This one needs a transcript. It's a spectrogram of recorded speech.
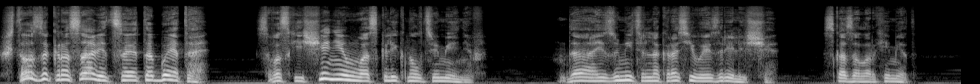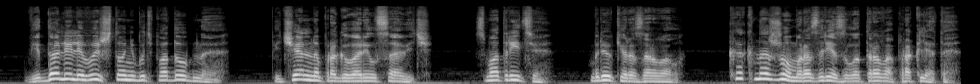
«Что за красавица эта Бета!» С восхищением воскликнул Тюменев. «Да, изумительно красивое зрелище», — сказал Архимед. «Видали ли вы что-нибудь подобное?» Печально проговорил Савич. «Смотрите, брюки разорвал. Как ножом разрезала трава проклятая».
